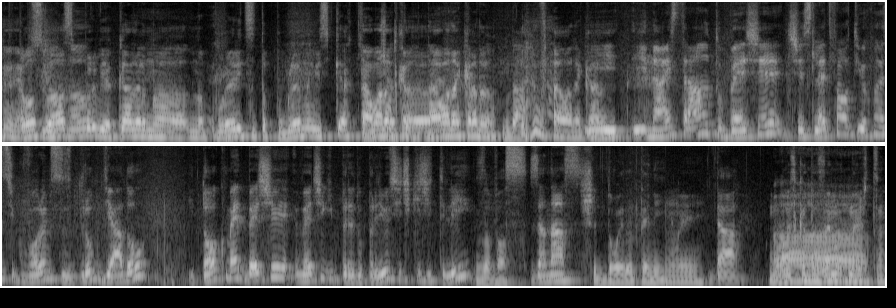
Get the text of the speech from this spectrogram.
Просто аз първия кадър на, на поредицата погледнах и си казах, Тала да крада. Тала да крада. Да. И, и най-странното беше, че след това отидохме да си говорим с друг дядо и то кмет беше вече ги предупредил всички жители За вас. за нас. Ще дойдете ни. Нали, Да. Може да искат да вземат нещо.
